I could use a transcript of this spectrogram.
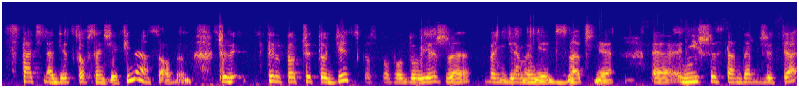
stać na dziecko w sensie finansowym, czyli tylko czy to dziecko spowoduje, że będziemy mieć znacznie e, niższy standard życia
